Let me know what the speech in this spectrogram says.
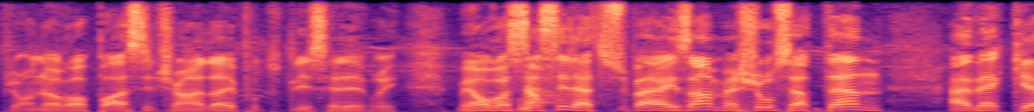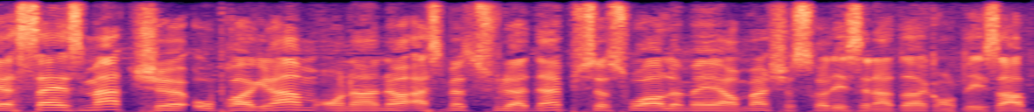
Puis on n'aura pas assez de chandail pour toutes les célébrer. Mais on va se laisser là-dessus, par exemple. Mais chose certaine, avec euh, 16 matchs euh, au programme, on en a à se mettre sous la dent. Puis ce soir, le meilleur match, ce sera les sénateurs contre les Sabres.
